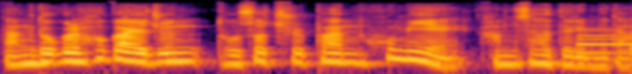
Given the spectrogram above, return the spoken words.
낭독을 허가해준 도서출판 호미에 감사드립니다.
